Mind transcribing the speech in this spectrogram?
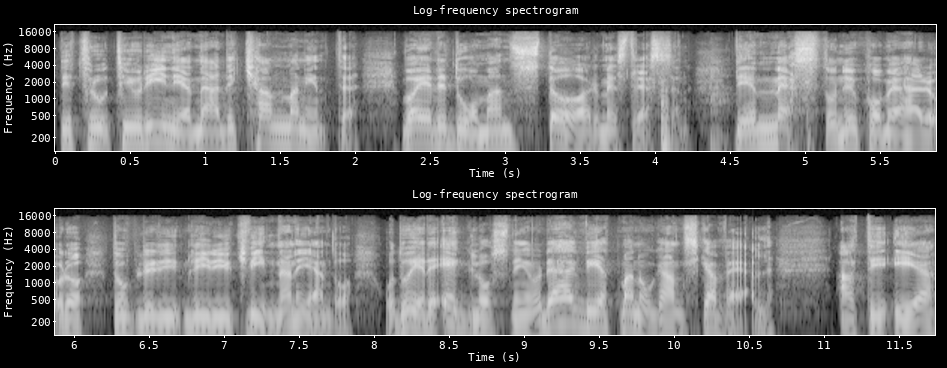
Det, tro, teorin är, nej det kan man inte. Vad är det då man stör med stressen? Det är mest, och nu kommer jag här och då, då blir, det, blir det ju kvinnan igen då. Och då är det ägglossningen och det här vet man nog ganska väl. Att det är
